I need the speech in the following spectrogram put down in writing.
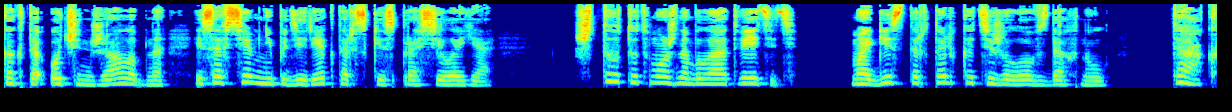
Как-то очень жалобно и совсем не по-директорски спросила я — что тут можно было ответить? Магистр только тяжело вздохнул. «Так,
